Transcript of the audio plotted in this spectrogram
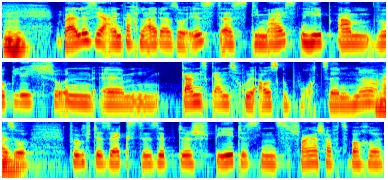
Mhm. Weil es ja einfach leider so ist, dass die meisten Hebammen wirklich schon ähm, ganz, ganz früh ausgebucht sind. Ne? Mhm. Also fünfte, sechste, siebte, spätestens Schwangerschaftswoche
